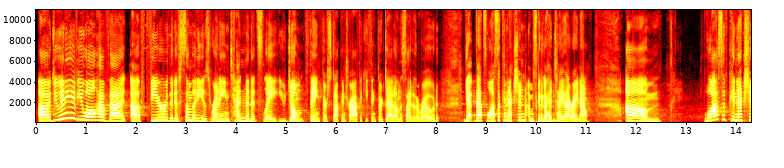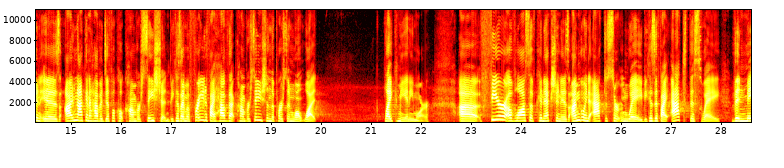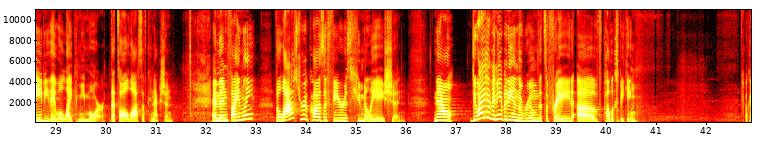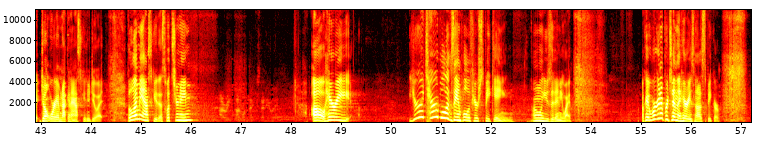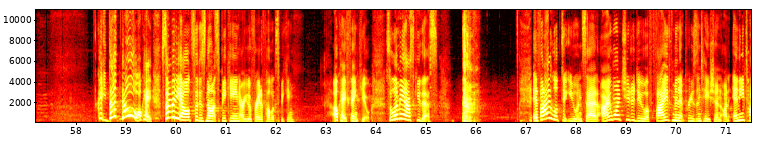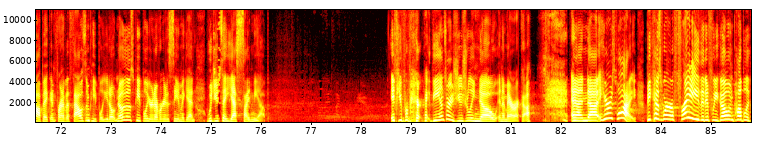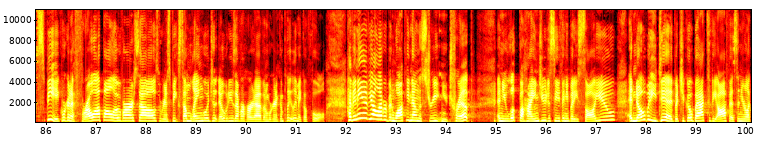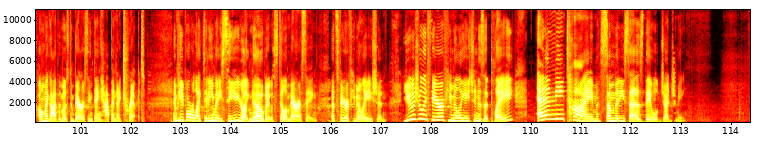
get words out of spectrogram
Uh, do any of you all have that uh, fear that if somebody is running 10 minutes late, you don't think they're stuck in traffic, you think they're dead on the side of the road? Yep, that's loss of connection. I'm just gonna go ahead and tell you that right now. Um, Loss of connection is I'm not going to have a difficult conversation because I'm afraid if I have that conversation, the person won't what? like me anymore. Uh, fear of loss of connection is I'm going to act a certain way because if I act this way, then maybe they will like me more. That's all loss of connection. And then finally, the last root cause of fear is humiliation. Now, do I have anybody in the room that's afraid of public speaking? Okay, don't worry, I'm not going to ask you to do it. But let me ask you this. What's your name? Oh, Harry, you're a terrible example if you're speaking. I won't use it anyway. Okay, we're gonna pretend that Harry's not a speaker. Okay, that, no, okay. Somebody else that is not speaking, are you afraid of public speaking? Okay, thank you. So let me ask you this. if I looked at you and said, I want you to do a five minute presentation on any topic in front of a thousand people, you don't know those people, you're never gonna see them again, would you say, yes, sign me up? If you prepare? Okay, the answer is usually no in America. And uh, here's why. Because we're afraid that if we go and public speak, we're going to throw up all over ourselves, we're going to speak some language that nobody's ever heard of, and we're going to completely make a fool. Have any of y'all ever been walking down the street and you trip? and you look behind you to see if anybody saw you, and nobody did, but you go back to the office and you're like, oh my God, the most embarrassing thing happened, I tripped. And people were like, Did anybody see you? You're like, No, but it was still embarrassing. That's fear of humiliation. Usually, fear of humiliation is at play anytime somebody says they will judge me.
